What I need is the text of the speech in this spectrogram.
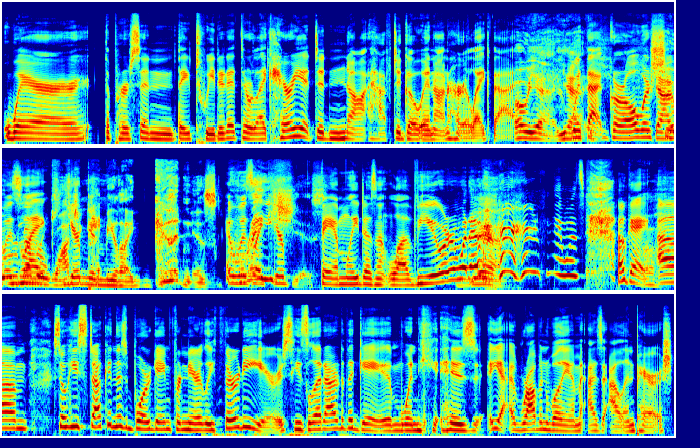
where the person they tweeted it? They were like, Harriet did not have to go in on her like that. Oh yeah, yeah. With that girl where Yeah, she I was like, watching your pa- and be like, goodness, it was like your family doesn't love you or whatever. Yeah. it was okay. Um, so he's stuck in this board game for nearly 30 years. He's let out of the game when his yeah Robin Williams as Alan Parrish.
